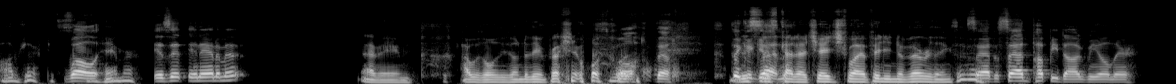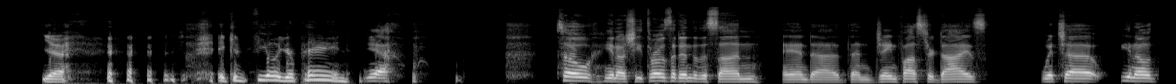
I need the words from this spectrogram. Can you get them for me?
object. It's Well, a hammer. Is it inanimate? I mean, I was always under the impression it was. Well, no. think this again. has kind of changed my opinion of everything. So Sad, sad puppy dog Mjolnir. yeah, it can feel your pain. Yeah. so, you know, she throws it into the sun and uh, then Jane Foster dies, which uh, you know,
